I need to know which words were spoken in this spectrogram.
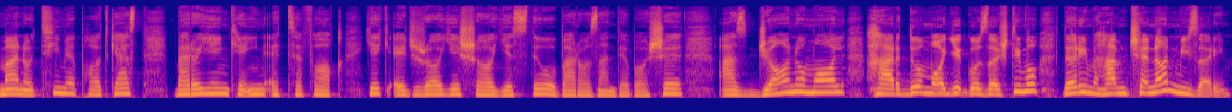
من و تیم پادکست برای اینکه این اتفاق یک اجرای شایسته و برازنده باشه از جان و مال هر دو مایه گذاشتیم و داریم همچنان می‌ذاریم.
